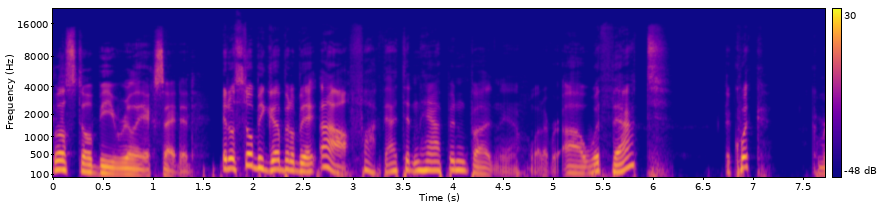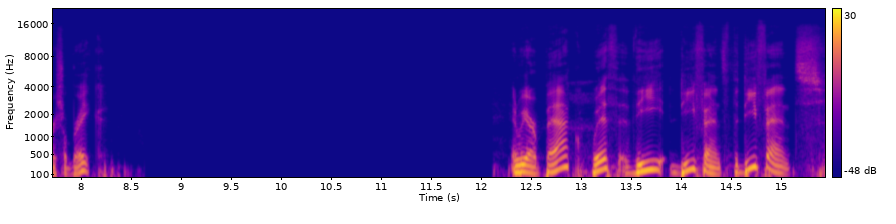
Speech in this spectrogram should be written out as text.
We'll still be really excited. it'll still be good, but it'll be like, oh fuck, that didn't happen. But yeah, whatever. Uh, with that, a quick commercial break, and we are back with the defense. The defense.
